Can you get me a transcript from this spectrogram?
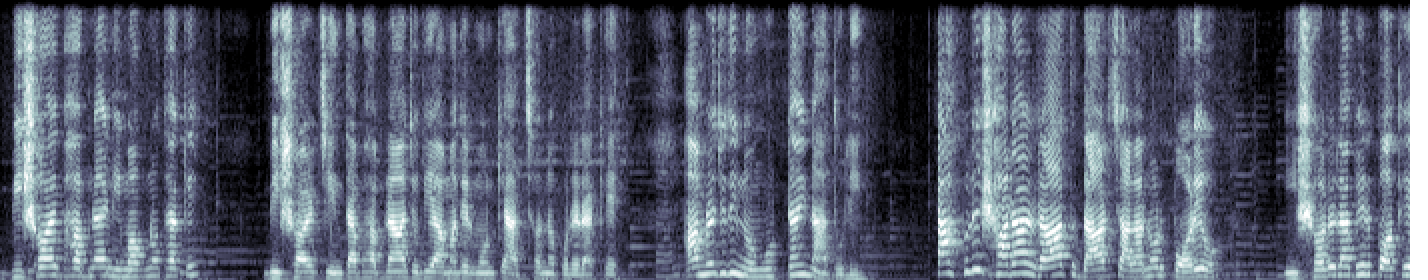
বিষয় ভাবনায় নিমগ্ন থাকে, বিষয়ের চিন্তা ভাবনা যদি আমাদের মনকে আচ্ছন্ন করে রাখে, আমরা যদি নোংরটাই না তুলি, তাহলে সারা রাত দাঁড় চালানোর পরেও ঈশ্বর লাভের পথে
